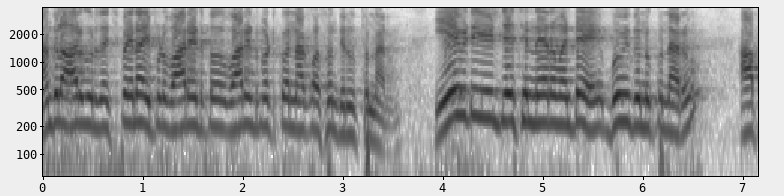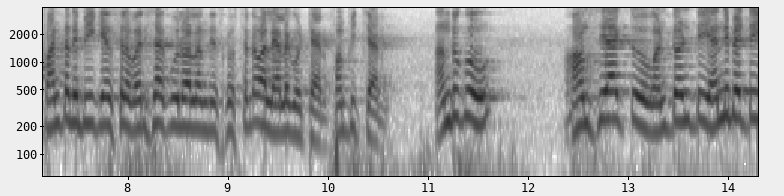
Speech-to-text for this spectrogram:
అందులో ఆరుగురు చచ్చిపోయినా ఇప్పుడు వారెంట్తో వారెంట్ పట్టుకొని నా కోసం తిరుగుతున్నారు. ఏమిటి వీళ్ళు చేసిన నేరం అంటే భూమి దున్నుకున్నారు. ఆ పంటని పీకేస్తున్న వరిసా కూలీలను తీసుకొస్తుంటే వాళ్ళు ఎల్లగొట్టారు పంపించారు. అందుకు ఆమ్స్ యాక్ట్ వన్ ట్వంటీ అన్ని పెట్టి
